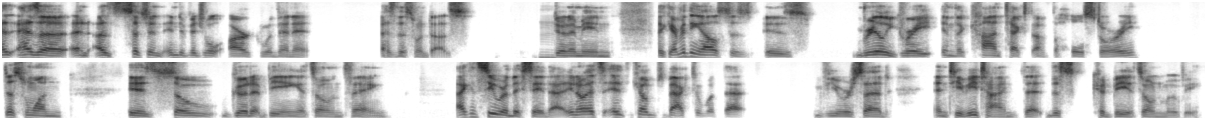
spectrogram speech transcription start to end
has has a, an, a such an individual arc within it as this one does. Hmm. Do you know what I mean? Like everything else is is really great in the context of the whole story. This one is so good at being its own thing. I can see where they say that. You know, it's it comes back to what that viewer said in TV time that this could be its own movie.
